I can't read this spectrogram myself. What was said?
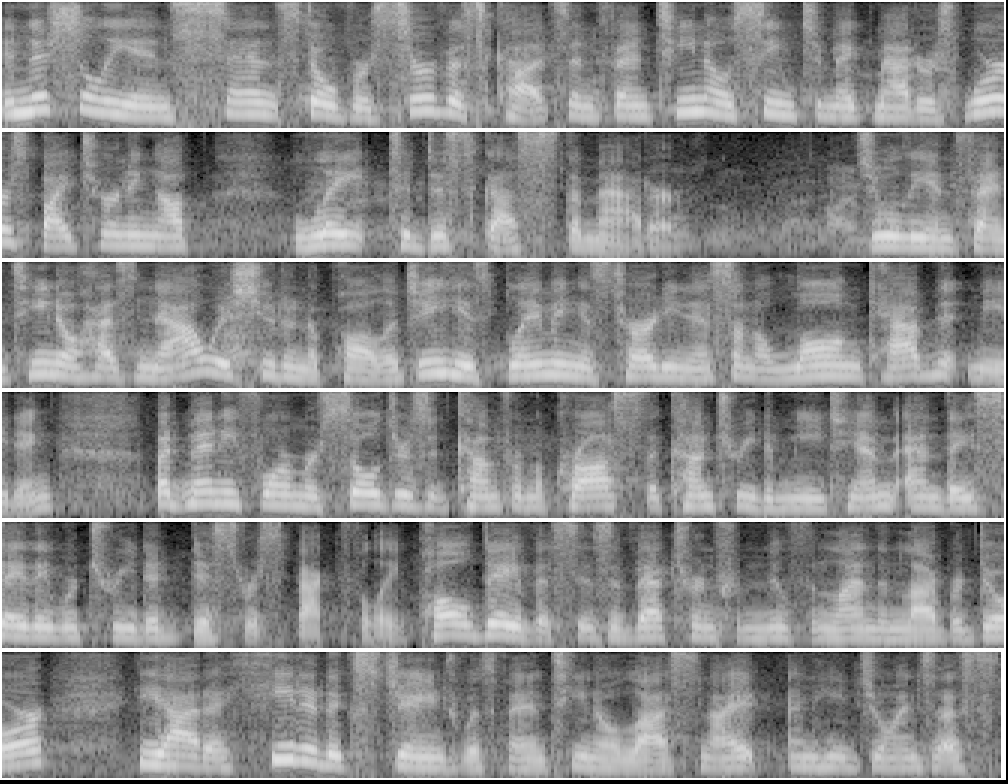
initially incensed over service cuts, and Fantino seemed to make matters worse by turning up late to discuss the matter. Julian Fantino has now issued an apology. He's blaming his tardiness on a long cabinet meeting. But many former soldiers had come from across the country to meet him, and they say they were treated disrespectfully. Paul Davis is a veteran from Newfoundland and Labrador. He had a heated exchange with Fantino last night, and he joins us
